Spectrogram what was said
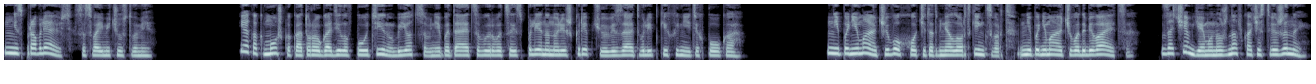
Не справляюсь со своими чувствами. Я как мошка, которая угодила в паутину, бьется в ней, пытается вырваться из плена, но лишь крепче увязает в липких нитях паука. Не понимаю, чего хочет от меня лорд Кингсворт, не понимаю, чего добивается. Зачем я ему нужна в качестве жены?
